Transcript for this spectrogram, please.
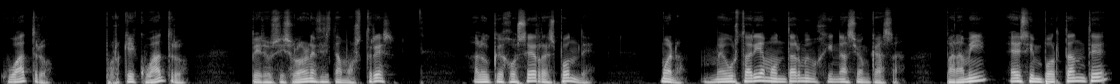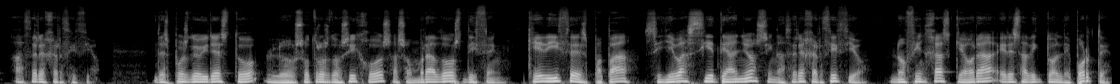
¿Cuatro? ¿Por qué cuatro? Pero si solo necesitamos tres. A lo que José responde, Bueno, me gustaría montarme un gimnasio en casa. Para mí es importante hacer ejercicio. Después de oír esto, los otros dos hijos, asombrados, dicen ¿Qué dices, papá? Si llevas siete años sin hacer ejercicio. No finjas que ahora eres adicto al deporte.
